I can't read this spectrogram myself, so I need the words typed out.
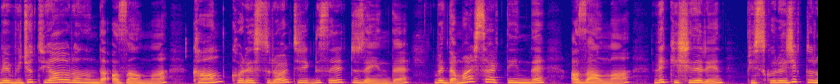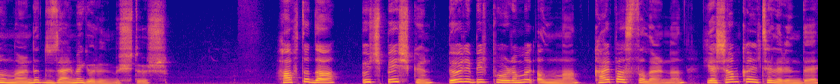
ve vücut yağ oranında azalma, kan, kolesterol, trigliserit düzeyinde ve damar sertliğinde azalma ve kişilerin psikolojik durumlarında düzelme görülmüştür. Haftada 3-5 gün böyle bir programa alınan kalp hastalarının yaşam kalitelerinde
